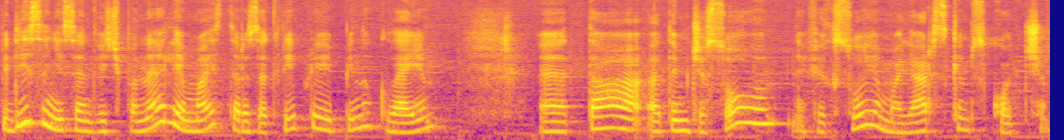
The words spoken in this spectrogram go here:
Підрізані сендвіч панелі майстер закріплює піноклеєм е, та е, тимчасово фіксує малярським скотчем.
